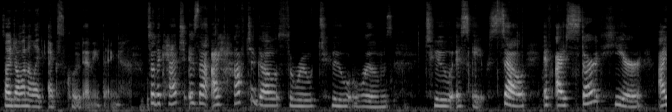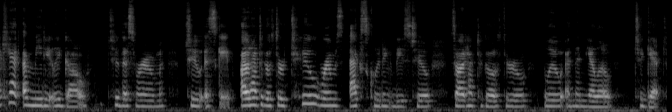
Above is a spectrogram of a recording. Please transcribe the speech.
So I don't want to like exclude anything. So the catch is that I have to go through two rooms to escape. So if I start here, I can't immediately go to this room to escape. I would have to go through two rooms excluding these two. So I'd have to go through blue and then yellow to get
